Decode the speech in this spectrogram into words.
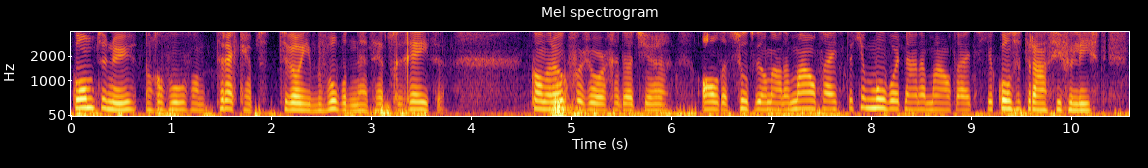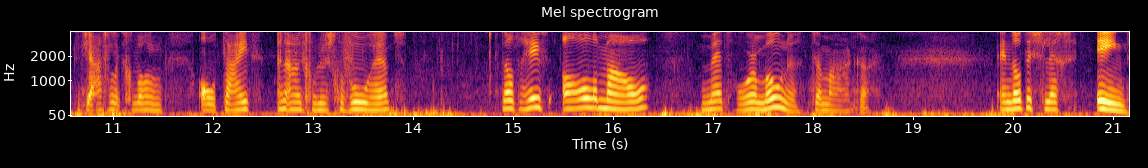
continu een gevoel van trek hebt terwijl je bijvoorbeeld net hebt gegeten. Kan er ook voor zorgen dat je altijd zoet wil na de maaltijd. Dat je moe wordt na de maaltijd. Je concentratie verliest. Dat je eigenlijk gewoon altijd een uitgeblust gevoel hebt. Dat heeft allemaal met hormonen te maken. En dat is slechts één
